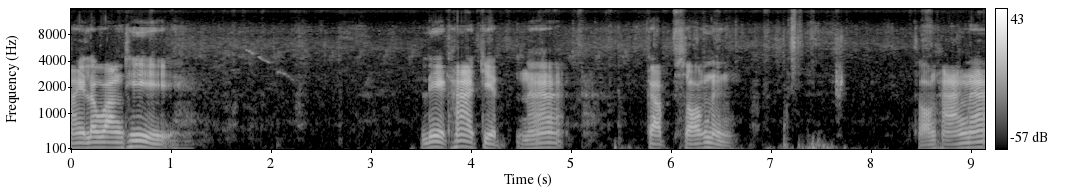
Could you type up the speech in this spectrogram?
ให้ระวังที่เลขห้าเจ็ดนะ กับสองหนึ่งสองหางนะ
